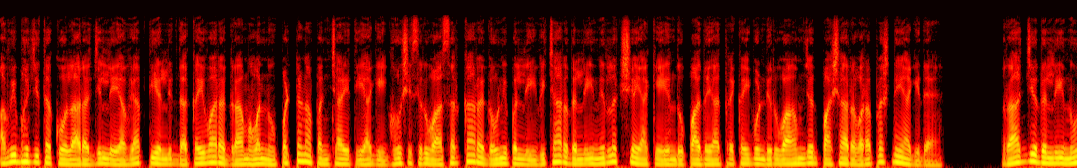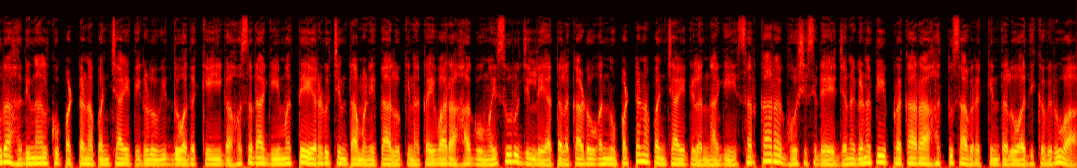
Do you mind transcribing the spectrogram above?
ಅವಿಭಜಿತ ಕೋಲಾರ ಜಿಲ್ಲೆಯ ವ್ಯಾಪ್ತಿಯಲ್ಲಿದ್ದ ಕೈವಾರ ಗ್ರಾಮವನ್ನು ಪಟ್ಟಣ ಪಂಚಾಯಿತಿಯಾಗಿ ಘೋಷಿಸಿರುವ ಸರ್ಕಾರ ಗೌನಿಪಲ್ಲಿ ವಿಚಾರದಲ್ಲಿ ನಿರ್ಲಕ್ಷ್ಯ ಯಾಕೆ ಎಂದು ಪಾದಯಾತ್ರೆ ಕೈಗೊಂಡಿರುವ ಅಮ್ಜದ್ ಪಾಷಾರವರ ಪ್ರಶ್ನೆಯಾಗಿದೆ. ರಾಜ್ಯದಲ್ಲಿ ನೂರ ಹದಿನಾಲ್ಕು ಪಟ್ಟಣ ಪಂಚಾಯಿತಿಗಳು ಇದ್ದು ಅದಕ್ಕೆ ಈಗ ಹೊಸದಾಗಿ ಮತ್ತೆ ಎರಡು ಚಿಂತಾಮಣಿ ತಾಲೂಕಿನ ಕೈವಾರ ಹಾಗೂ ಮೈಸೂರು ಜಿಲ್ಲೆಯ ತಲಕಾಡು ಅನ್ನು ಪಟ್ಟಣ ಪಂಚಾಯಿತಿಗಳನ್ನಾಗಿ ಸರ್ಕಾರ ಘೋಷಿಸಿದೆ. ಜನಗಣತಿ ಪ್ರಕಾರ ಹತ್ತು ಸಾವಿರಕ್ಕಿಂತಲೂ ಅಧಿಕವಿರುವ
